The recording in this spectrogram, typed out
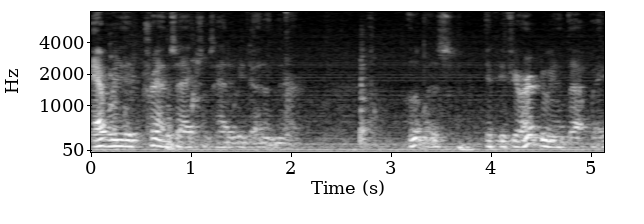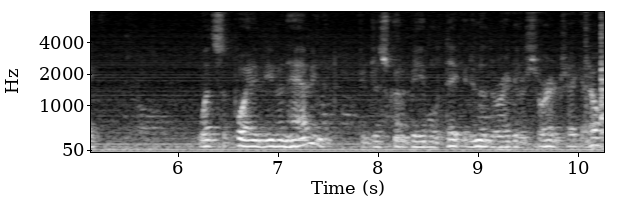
Every transactions had to be done in there. Otherwise, if, if you aren't doing it that way, what's the point of even having it? If you're just gonna be able to take it into the regular store and check it out.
